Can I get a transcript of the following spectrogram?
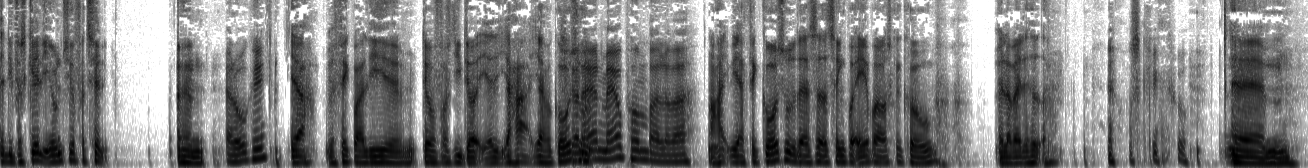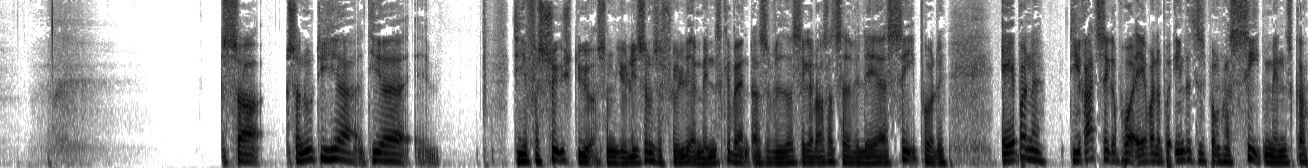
af de forskellige eventyrfortællinger, øhm, Er du okay? Ja, jeg fik bare lige... øh, Det var fordi, det var, jeg, jeg har, jeg har Skal du have gåsehud. en mavepumpe, eller hvad? Nej, jeg fik gåsehud, da jeg sad og tænkte på, at aber også skal koge. Eller hvad det hedder. Jeg skal gå. Øhm, så, så nu de her, de her, de her forsøgsdyr, som jo ligesom selvfølgelig er menneskevandt og så videre, sikkert også har taget ved lære at se på det. Aberne, de er ret sikre på, at aberne på intet tidspunkt har set mennesker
